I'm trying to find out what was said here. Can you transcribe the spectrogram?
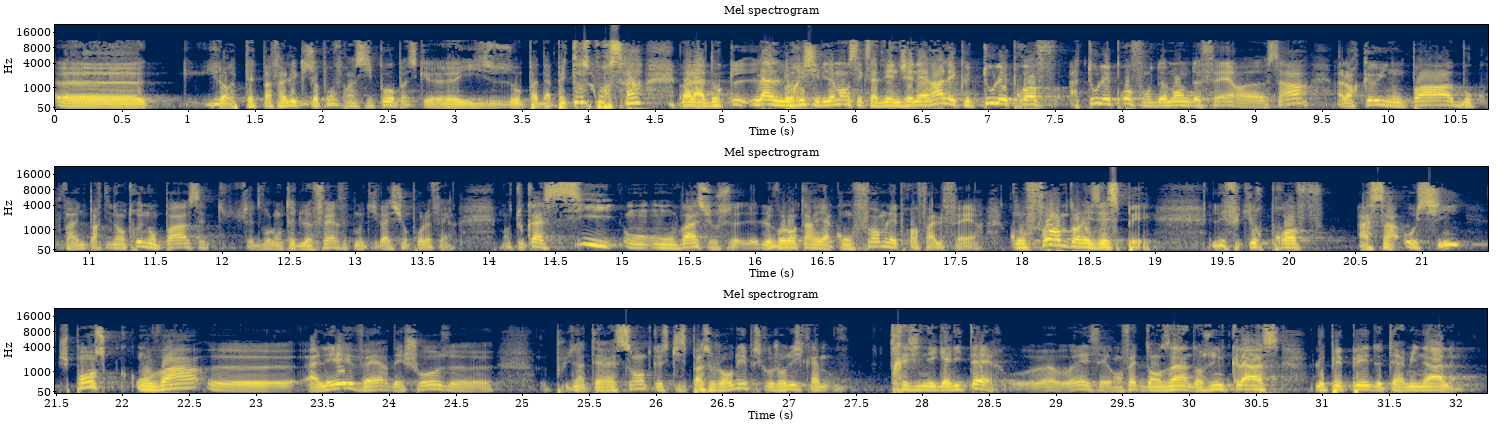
Euh, il aurait peut-être pas fallu qu'ils soient profs principaux parce qu'ils n'ont pas d'appétence pour ça. Voilà, donc là le risque évidemment c'est que ça devienne général et que tous les profs, à tous les profs on demande de faire euh, ça, alors qu'ils n'ont pas beaucoup, enfin une partie d'entre eux n'ont pas cette, cette, volonté de le faire, cette motivation pour le faire. En tout cas, si on, on va sur ce, le volontariat, qu'on forme les profs à le faire, qu'on forme dans les SP les futurs profs à ça aussi, je pense qu'on va euh, aller vers des choses euh, plus intéressantes que ce qui se passe aujourd'hui, parce qu'aujourd'hui c'est quand même très inégalitaire. Vous voyez, c'est en fait dans un dans une classe, le PP de terminale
